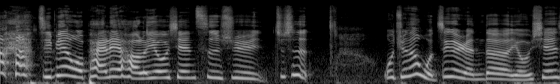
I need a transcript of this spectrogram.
即便我排列好了优先次序，就是。我觉得我这个人的有一些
